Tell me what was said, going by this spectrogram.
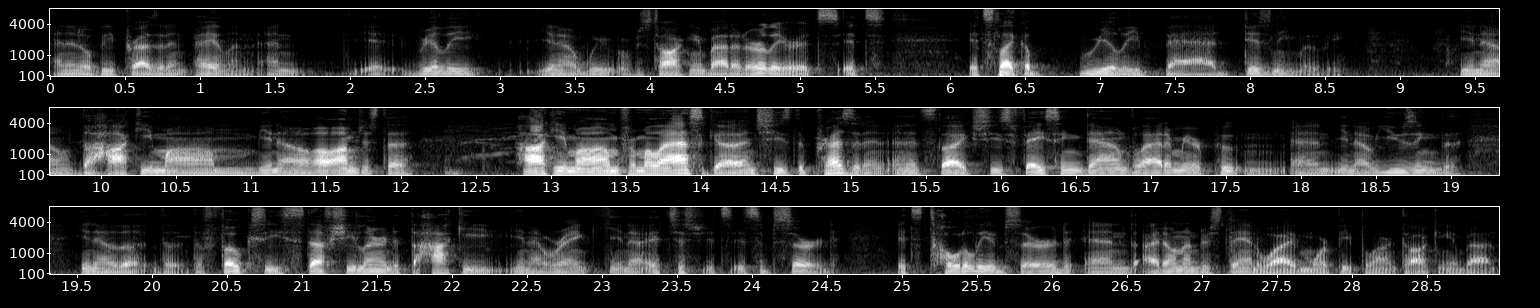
and it'll be President Palin. And it really, you know, we was talking about it earlier. It's it's it's like a really bad Disney movie. You know, the hockey mom. You know, oh, I'm just a hockey mom from Alaska, and she's the president, and it's like she's facing down Vladimir Putin, and you know, using the you know, the, the, the folksy stuff she learned at the hockey, you know, rink. You know, it's just, it's, it's absurd. It's totally absurd, and I don't understand why more people aren't talking about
